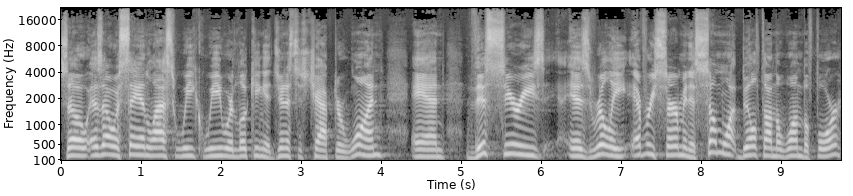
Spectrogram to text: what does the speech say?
So, as I was saying last week, we were looking at Genesis chapter 1, and this series is really every sermon is somewhat built on the one before.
